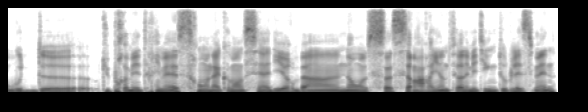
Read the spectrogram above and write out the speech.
au bout de, du premier trimestre, on a commencé à dire, ben non, ça sert à rien de faire des meetings toutes les semaines.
